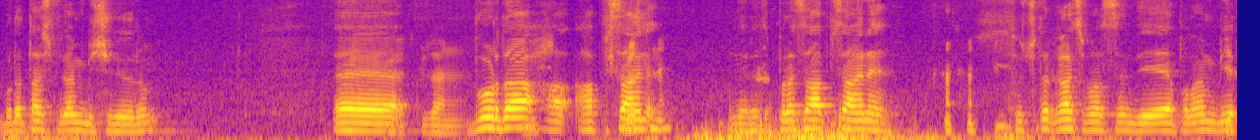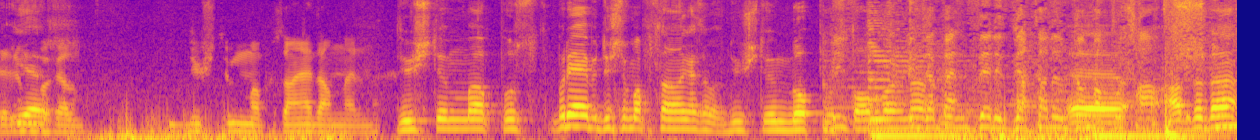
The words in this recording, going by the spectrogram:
Burada taş filan pişiriyorum. Ee, Evet güzel. burada ha- hapishane Burası ne? neresi? Burası hapishane. Suçlu kaçmasın diye yapılan bir Girelim yer. bakalım. Düştüm mapushane damlarına. Düştüm mapus. Buraya bir düştüm dallarına gelsem. Düştüm benzeriz yakarız Ee, ama bu adı da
